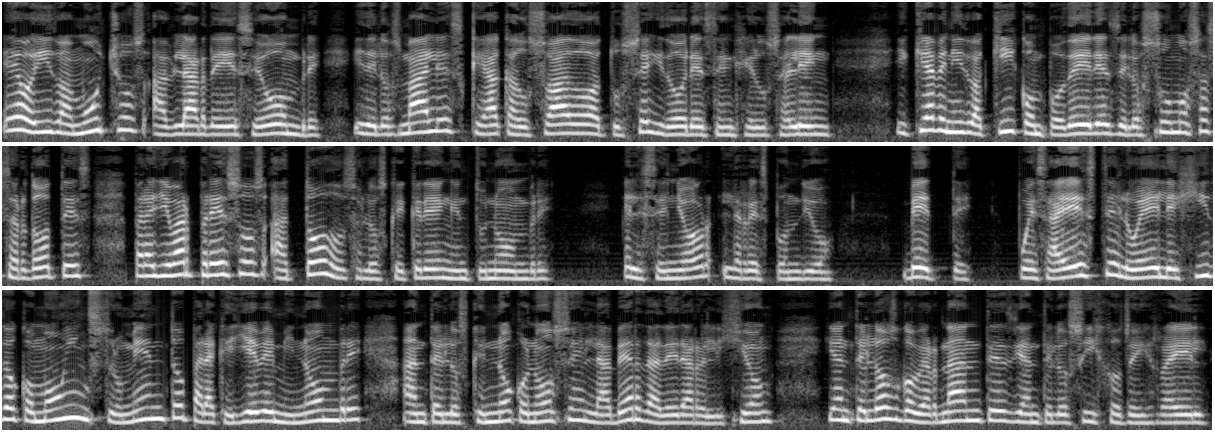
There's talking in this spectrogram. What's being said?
He oído a muchos hablar de ese hombre y de los males que ha causado a tus seguidores en Jerusalén, y que ha venido aquí con poderes de los sumos sacerdotes para llevar presos a todos los que creen en tu nombre. El Señor le respondió, Vete, pues a éste lo he elegido como un instrumento para que lleve mi nombre ante los que no conocen la verdadera religión, y ante los gobernantes y ante los hijos de Israel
